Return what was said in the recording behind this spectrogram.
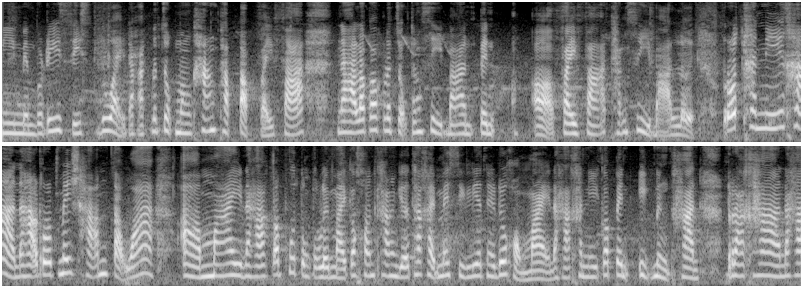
มีเมมโมรีซิสด้วยนะคะ กระจกมองข้างพับปรับไฟฟ้านะคะ แล้วก็กระจกทั้ง 4 บานเป็นเอ่อไฟฟ้าทั้ง 4 บานเลย รถคันนี้ค่ะนะคะรถไม่ช้ำแต่ว่าไม่นะคะก็พูดตรงๆเลยไม่ก็ค่อนข้างเยอะถ้าใครไม่ซีเรียสในเรื่องของไม่นะคะคันนี้ก็เป็นอีกหนึ่งคัน ราคานะคะ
